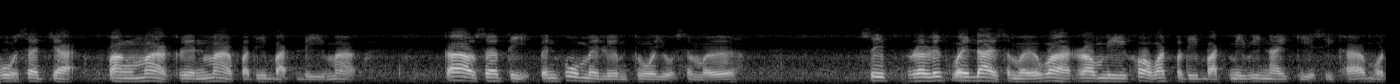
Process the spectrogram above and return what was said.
หุสัจจะฟังมากเรียนมากปฏิบัติดีมากเก้าสติเป็นผู้ไม่ลืมตัวอยู่เสมอ สิบระลึกไว้ได้เสมอว่าเรามีข้อวัดปฏิบัติ มีวินัยกี่สิกขาหมด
